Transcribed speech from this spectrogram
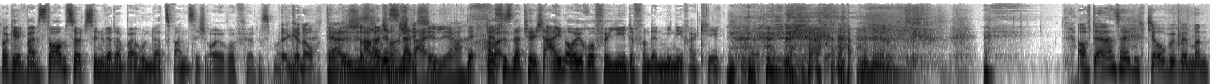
Okay, beim Storm Search sind wir dann bei 120 Euro für das Modell. Genau, der ist aber das ist steil, ja. Das aber ist natürlich ein Euro für jede von den Mini-Raketen, die da drin sind. Auf der anderen Seite, ich glaube, wenn man,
